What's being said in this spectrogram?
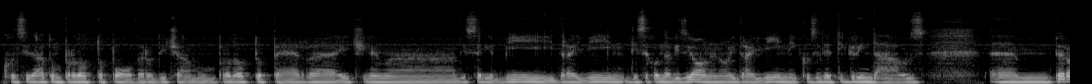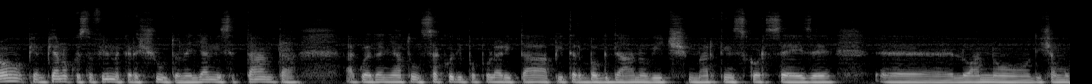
considerato un prodotto povero, diciamo, un prodotto per i cinema di serie B, i drive-in, di seconda visione, no? i drive-in, i cosiddetti grindhouse. Um, però pian piano questo film è cresciuto, negli anni 70 ha guadagnato un sacco di popolarità, Peter Bogdanovich, Martin Scorsese eh, lo hanno diciamo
